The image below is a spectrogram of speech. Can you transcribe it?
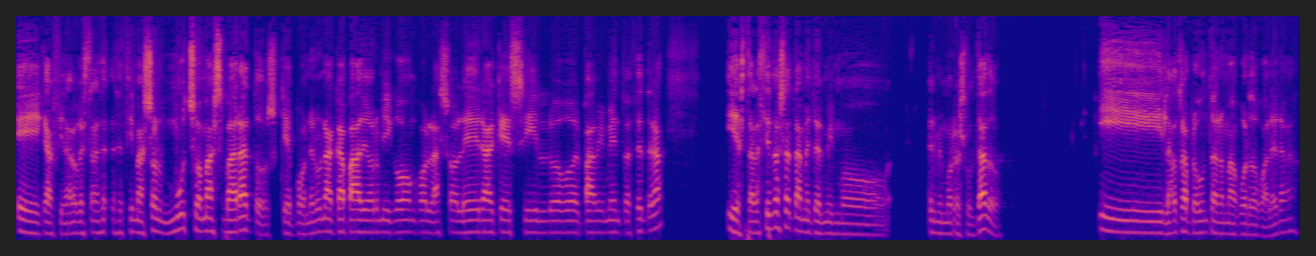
Eh, que al final lo que están encima son mucho más baratos que poner una capa de hormigón con la solera, que sí, luego el pavimento, etcétera, y están haciendo exactamente el mismo, el mismo resultado. Y la otra pregunta no me acuerdo cuál era.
